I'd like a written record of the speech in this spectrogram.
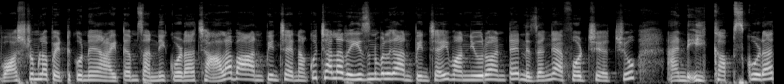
వాష్రూమ్లో పెట్టుకునే ఐటమ్స్ అన్ని కూడా చాలా బాగా అనిపించాయి. నాకు చాలా రీజనబుల్గా అనిపించాయి. వన్ యూరో అంటే నిజంగా అఫోర్డ్ చేయొచ్చు. అండ్ ఈ కప్స్ కూడా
